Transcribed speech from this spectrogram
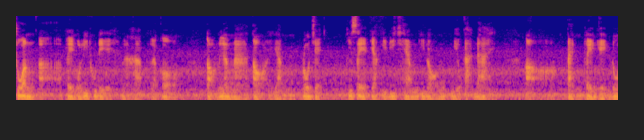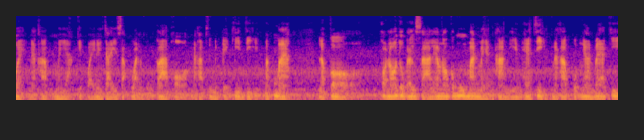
ช่วงเพลง Only Today นะครับ แล้วก็ต่อเนื่องมาต่อยังโปรเจกต์ พิเศษอย่าง Indie Camp ที่น้องมีโอกาสได้แต่งเพลงเองด้วยนะครับ ไม่อยากเก็บไว้ในใจสักวันคงกล้าพอนะครับ ซึ่งเป็นเพลงที่ดีมาก ๆ แล้วก็พอน้องจบการศึกษาแล้วน้องก็มุ่งมั่นมาอย่างทางนี้อย่างแท้จริงนะครับ ผลงานแรกที่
